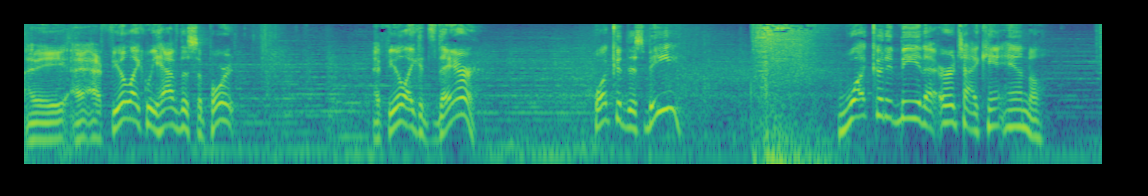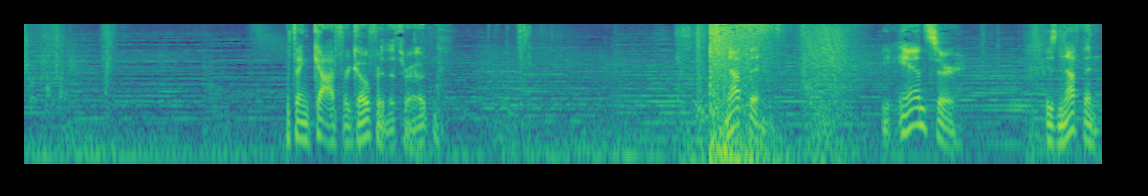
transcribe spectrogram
I, I I feel like we have the support. I feel like it's there. What could this be? What could it be that Ertai can't handle? Well, thank God for Go for the Throat. Nothing. The answer is nothing.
